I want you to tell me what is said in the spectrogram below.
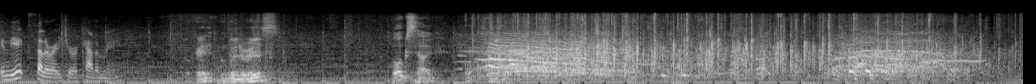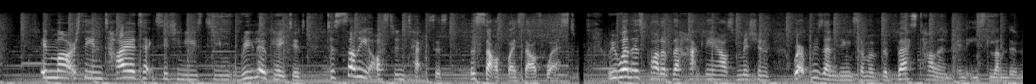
in the Accelerator Academy. Okay, the winner is Volkstag. In March, the entire Tech City News team relocated to sunny Austin, Texas for South by Southwest. We went as part of the Hackney House mission representing some of the best talent in East London.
